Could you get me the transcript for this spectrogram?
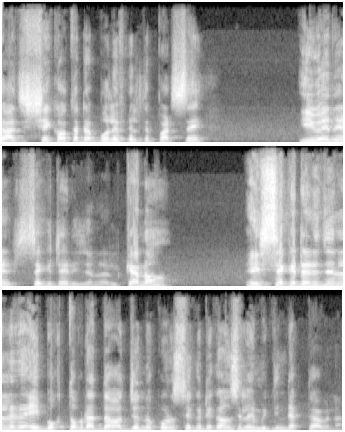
কাজ, সে কথাটা বলে ফেলতে পারছে ইউএনের সেক্রেটারি জেনারেল। কেন? এই সেক্রেটারি জেনারেলের এই বক্তব্যটা দেওয়ার জন্য কোনো সিকিউরিটি কাউন্সিলের মিটিং ডাকতে হবে না।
